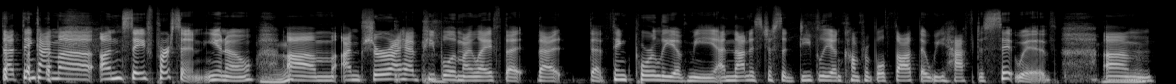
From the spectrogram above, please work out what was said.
that think I'm a unsafe person, you know. Um, I'm sure I have people in my life that that that think poorly of me and that is just a deeply uncomfortable thought that we have to sit with. Um,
